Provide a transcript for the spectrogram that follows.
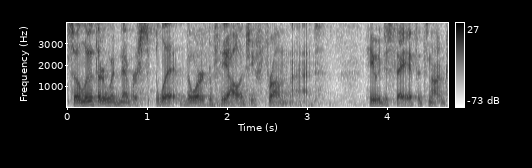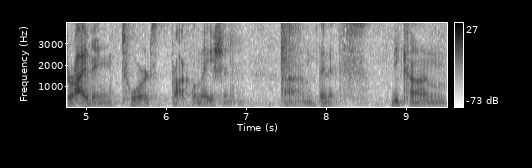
so Luther would never split the work of theology from that. He would just say if it's not driving towards proclamation, um, then it's become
